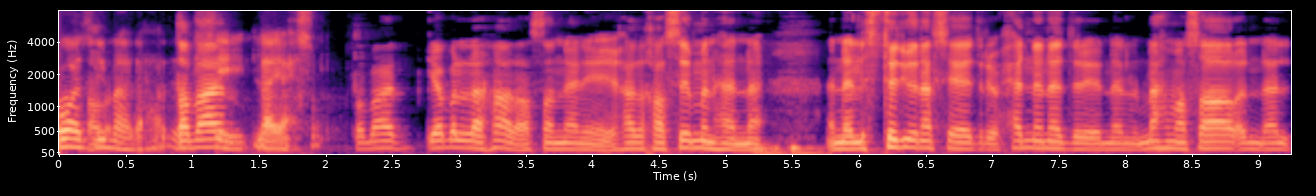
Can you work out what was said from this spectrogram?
فواز لماذا هذا طبعاً. الشيء لا يحصل. طبعا قبل لا هذا أصلا يعني هذا خاصين منها ان إن الاستوديو نفسه يدري وحنا ندري إن مهما صار إن ال...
